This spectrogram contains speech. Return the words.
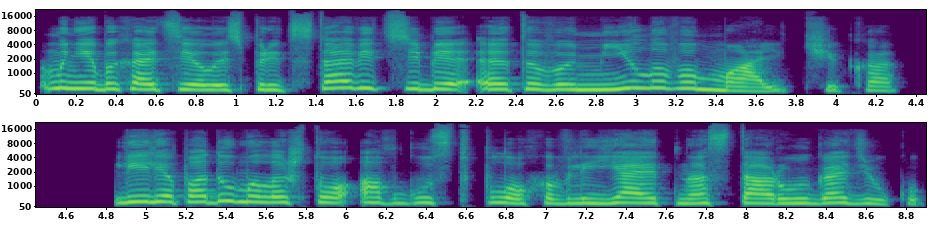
Мне бы хотелось представить себе этого милого мальчика. Лилия подумала, что Август плохо влияет на старую гадюку.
